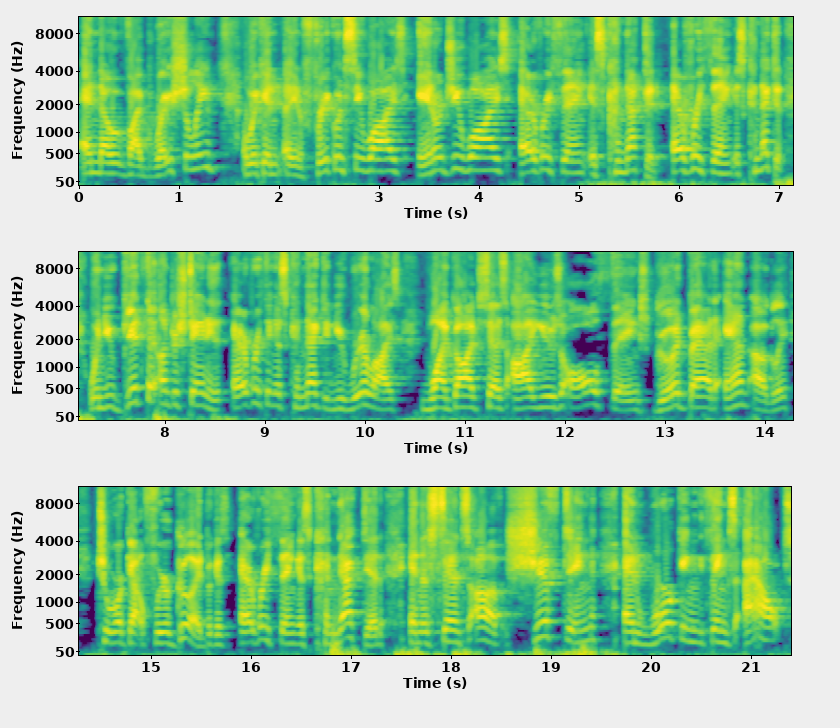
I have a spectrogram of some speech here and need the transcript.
and know vibrationally we can, uh, you know, frequency wise, energy wise, everything is connected. Everything is connected. When you get the understanding that everything is connected, you realize why God says, I use all things, good, bad, and ugly, to work out for your good, because everything is connected in the sense of shifting and working things out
